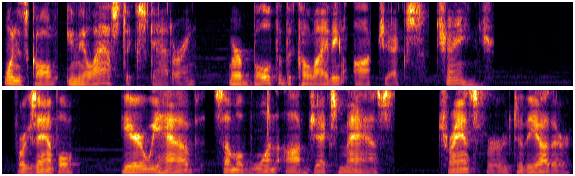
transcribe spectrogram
one is called inelastic scattering, where both of the colliding objects change. For example, here we have some of one object's mass transferred to the other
